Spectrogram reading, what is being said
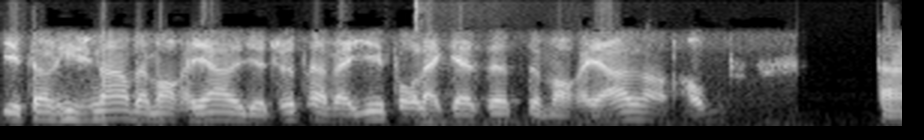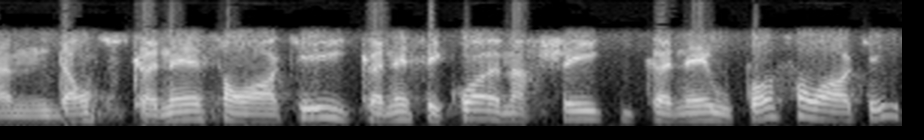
il est originaire de Montréal. Il a déjà travaillé pour la Gazette de Montréal, entre autres. Euh, donc, il connaît son hockey, il connaît c'est quoi un marché, qu'il connaît ou pas son hockey.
